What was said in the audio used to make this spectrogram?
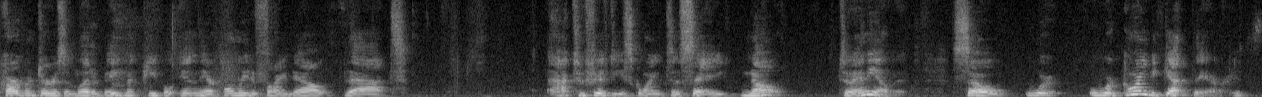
carpenters and lead abatement people in there only to find out that Act two fifty is going to say no to any of it. So we're, we're going to get there. It's,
